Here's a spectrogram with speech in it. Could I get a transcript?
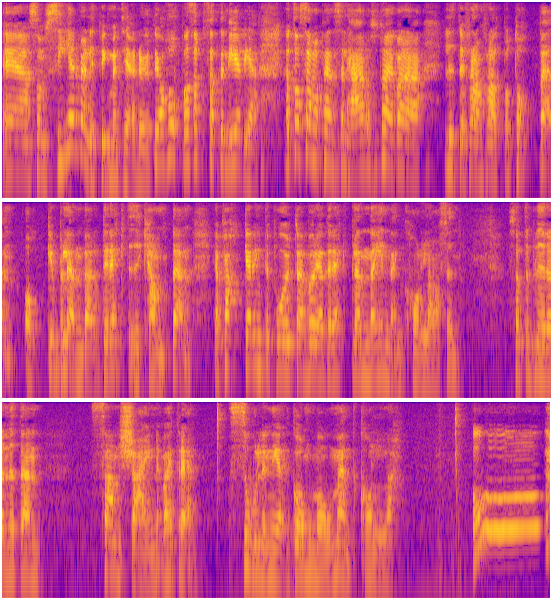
eh, som ser väldigt pigmenterad ut. Jag hoppas också att den är det. Jag tar samma pensel här och så tar jag bara lite framförallt på toppen och bländar direkt i kanten. Jag packar inte på utan jag börjar direkt blända in den, kolla vad fin. Så att det blir en liten sunshine, vad heter det? Solnedgång moment, kolla. Oh!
